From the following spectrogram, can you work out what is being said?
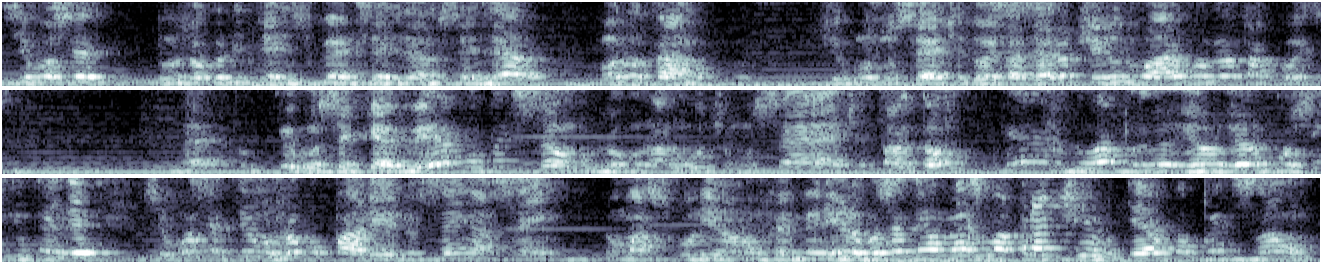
Se você, no jogo de tênis, perde 6-0, 6-0, quando está segundo set 2 a 0 eu tiro do ar e vou ver outra coisa. Né? Que você quer ver é a competição, o jogo lá no último set e tal. Então, é, eu, eu, não consigo entender. Se você tem um jogo parelho, 100 a 100, no masculino ou no feminino, você tem o mesmo atrativo, que é a competição.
